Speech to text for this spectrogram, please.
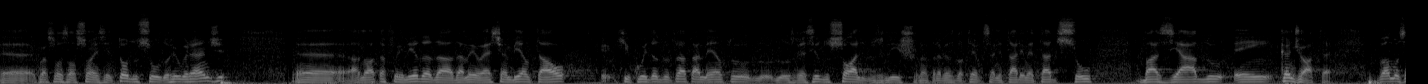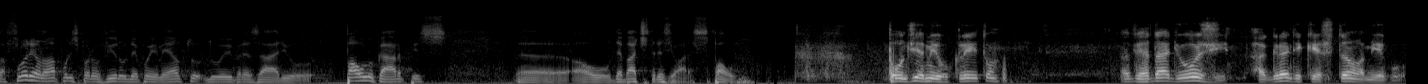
eh, com as suas ações em todo o sul do Rio Grande. Eh, a nota foi lida da, da Meio Oeste Ambiental que cuida do tratamento dos resíduos sólidos, lixo, né, através do tempo sanitário Metade Sul, baseado em Candiota. Vamos a Florianópolis para ouvir o depoimento do empresário Paulo Carpes uh, ao debate 13 horas. Paulo. Bom dia, amigo Cleiton. Na verdade, hoje, a grande questão, amigo,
